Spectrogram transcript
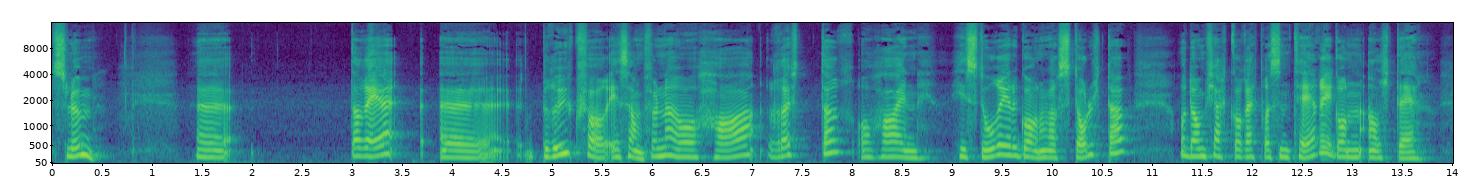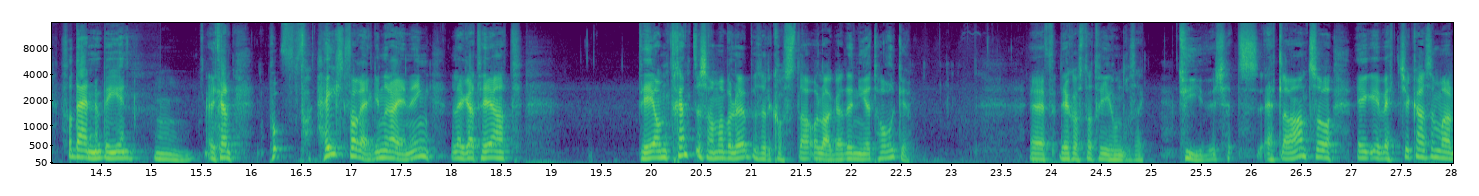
slum. Eh, der er bruk for i samfunnet å ha røtter og ha en historie det går an å være stolt av. Og domkirka representerer i grunnen alt det for denne byen. Jeg kan helt for egen regning legge til at det er omtrent det samme beløpet som det kosta å lage det nye torget. Eh, Det kosta 320 et eller annet, så jeg, vet ikke hva som var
